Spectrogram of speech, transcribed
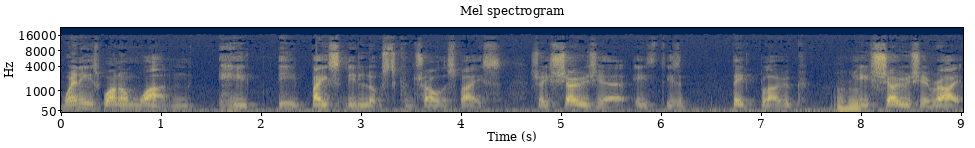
When he's one on one, he he basically looks to control the space. So he shows you he's, he's a big bloke. Mm-hmm. He shows you right.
